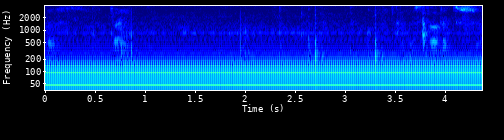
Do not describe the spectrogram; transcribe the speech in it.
To jest tutaj. Teoretycznie to tutaj to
